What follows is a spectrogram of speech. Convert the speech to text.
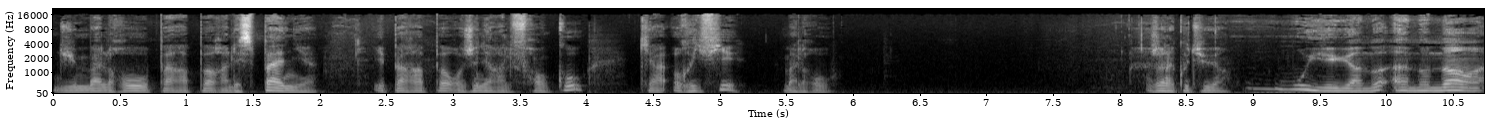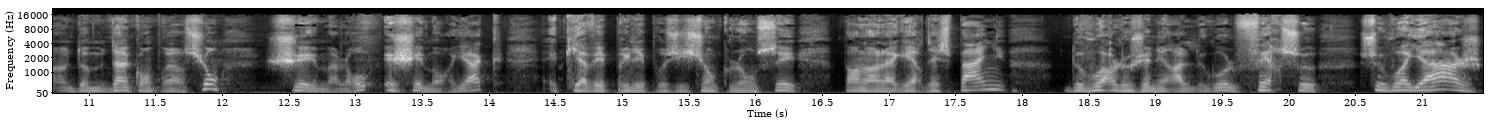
du Malraux par rapport à l'Espagne et par rapport au général Franco, qui a horrifié Malraux. Jean Couture. Oui, il y a eu un, moment d'incompréhension chez Malraux et chez Mauriac, qui avait pris les positions que l'on sait pendant la guerre d'Espagne, de voir le général de Gaulle faire ce, ce voyage.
